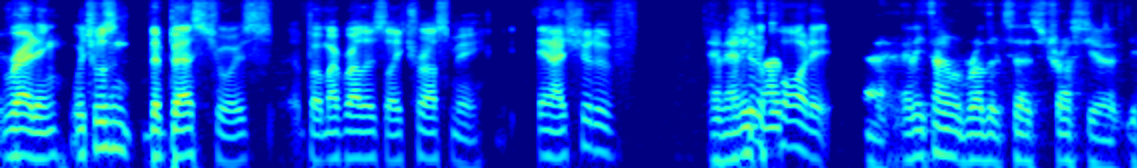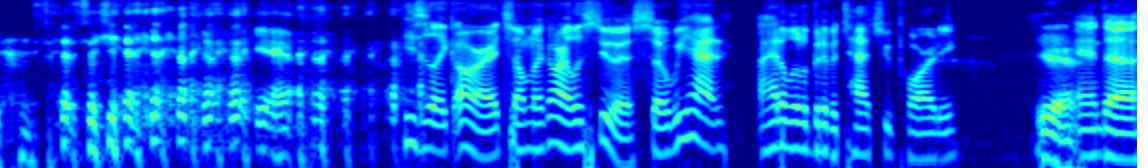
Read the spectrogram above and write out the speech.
Reading, which wasn't the best choice, but my brother's like, trust me, and I should have, And I should have caught it. yeah, anytime a brother says trust you, yeah, yeah, He's like, all right, so I'm like, all right, let's do this. So we had, I had a little bit of a tattoo party, yeah, and uh,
